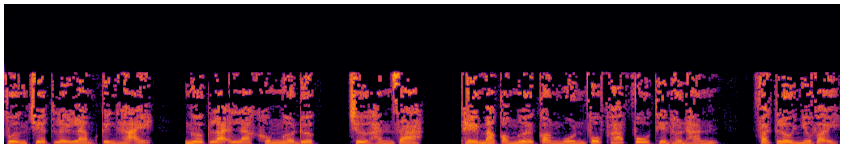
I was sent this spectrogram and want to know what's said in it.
Vương Triệt lấy làm kinh hãi, ngược lại là không ngờ được, trừ hắn ra. Thế mà có người còn muốn vô pháp vô thiên hơn hắn, phách lối như vậy.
